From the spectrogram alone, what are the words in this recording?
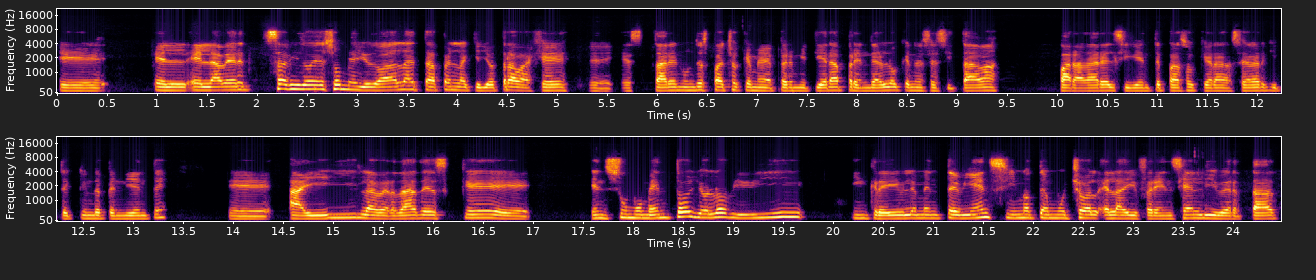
Eh, el, haber sabido eso me ayudó a la etapa en la que yo trabajé, eh, estar en un despacho que me permitiera aprender lo que necesitaba para dar el siguiente paso, que era ser arquitecto independiente. Eh, ahí la verdad es que en su momento yo lo viví increíblemente bien, sí noté mucho la diferencia en libertad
